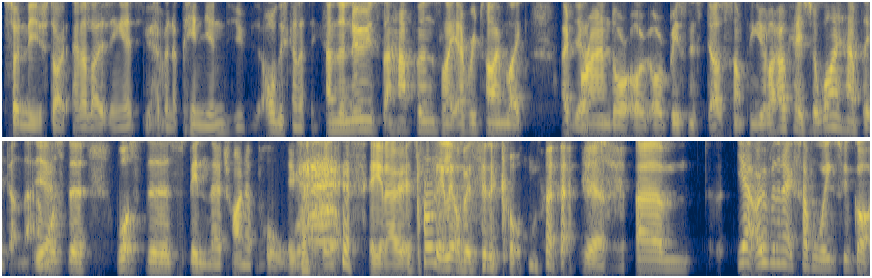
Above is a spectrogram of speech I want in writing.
suddenly you start analyzing it. You have an opinion, you all these kind of things. and the news that happens like every time like a Yeah. brand or, or, or business does something you're like okay so why have they done that And what's the what's the spin they're trying to pull Exactly. you know it's probably a little bit cynical yeah, um yeah over the next couple of weeks we've got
